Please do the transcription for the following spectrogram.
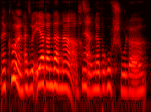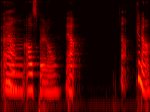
ja, cool. Also eher dann danach, Ja. so in der Berufsschule, ähm, Ja. Ausbildung, ja. Ja. Genau.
